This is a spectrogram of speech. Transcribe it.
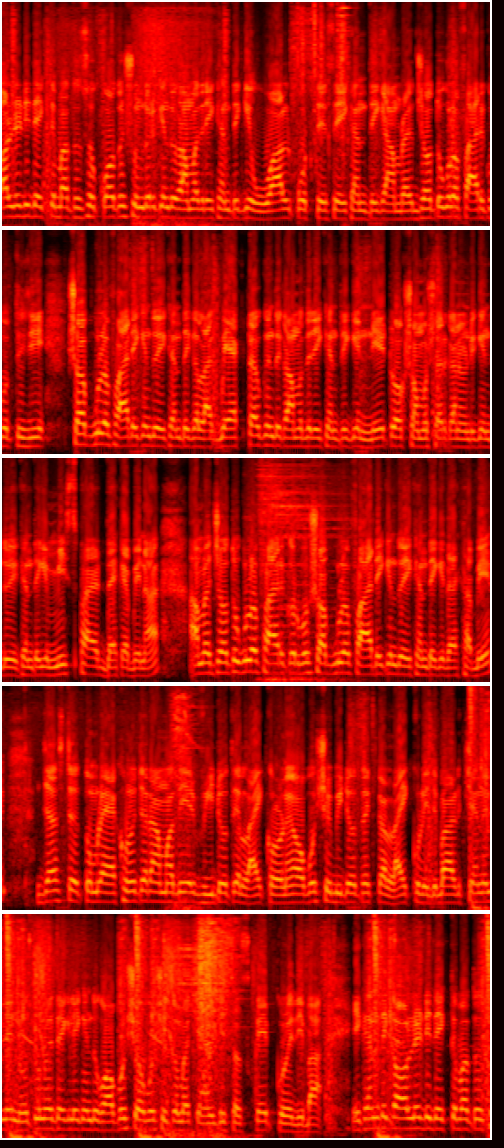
অলরেডি দেখতে পাচ্ছ কত সুন্দর কিন্তু আমাদের এখান থেকে ওয়াল পড়তেছে। এখান থেকে আমরা যতগুলো ফায়ার করতেছি, সবগুলো ফায়ারে কিন্তু এখান থেকে লাগবে। একটাও কিন্তু আমাদের এখান থেকে নেটওয়ার্ক সমস্যার কারণে কিন্তু এখান থেকে মিস ফায়ার দেখাবে না। আমরা যতগুলো ফায়ার করব, সবগুলো ফায়ারই কিন্তু এখান থেকে দেখাবে। জাস্ট তোমরা এখনও যারা আমাদের ভিডিওতে লাইক করো না অবশ্যই ভিডিওতে একটা লাইক করে দিবা। আর চ্যানেলে নতুন হয়ে থাকলে কিন্তু অবশ্যই অবশ্যই তোমরা চ্যানেলটি সাবস্ক্রাইব করে দিবা। এখান থেকে অলরেডি দেখতে পাচ্ছ,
